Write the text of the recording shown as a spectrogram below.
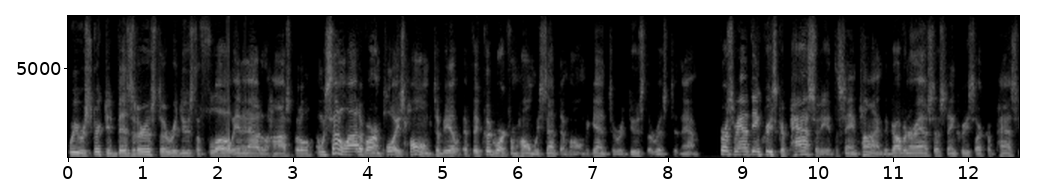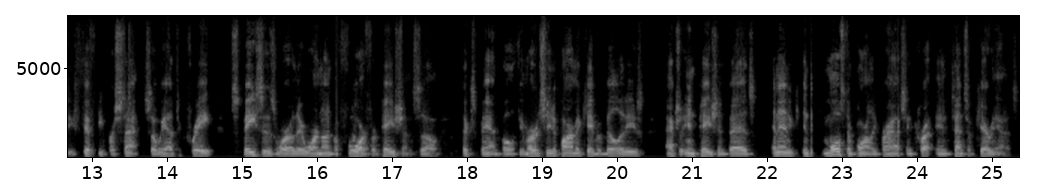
We restricted visitors to reduce the flow in and out of the hospital. And we sent a lot of our employees home to be able, if they could work from home, we sent them home, again, to reduce the risk to them. Of course, we had to increase capacity at the same time. The governor asked us to increase our capacity 50%. So we had to create spaces where there were none before for patients. So to expand both the emergency department capabilities, actually inpatient beds, and then in, most importantly, perhaps in, intensive care units.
